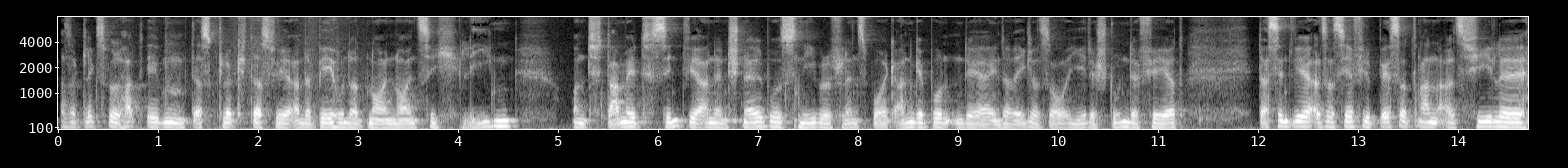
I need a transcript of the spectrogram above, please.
Also Klicksbühl hat eben das Glück, dass wir an der B199 liegen und damit sind wir an den Schnellbus Nibel-Flensburg angebunden, der in der Regel so jede Stunde fährt. Da sind wir also sehr viel besser dran als viele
